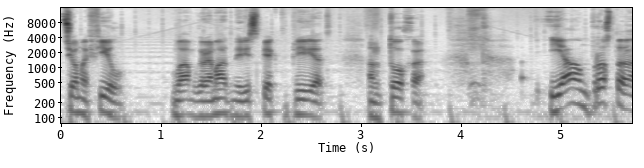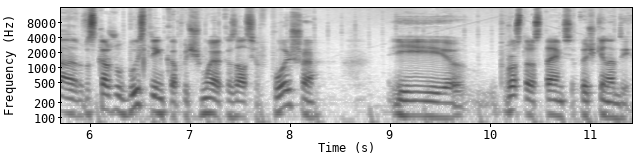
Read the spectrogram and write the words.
Тёма Фил, вам громадный респект и привет. Антоха. Я вам просто расскажу быстренько, почему я оказался в Польше и просто расставим все точки над «и».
